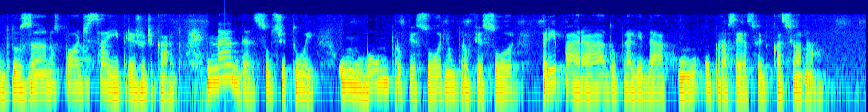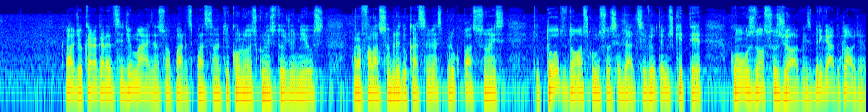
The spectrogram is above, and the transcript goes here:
dos anos pode sair prejudicado. Nada substitui um bom professor e um professor preparado para lidar com o processo educacional. Cláudio, eu quero agradecer demais a sua participação aqui conosco no Estúdio News para falar sobre educação e as preocupações que todos nós, como sociedade civil, temos que ter com os nossos jovens. Obrigado, Cláudia.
